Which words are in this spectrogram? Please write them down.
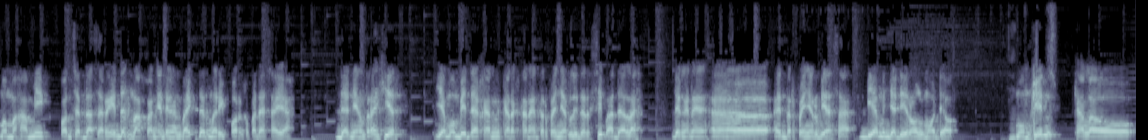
memahami konsep dasar ini dan melakukannya dengan baik dan mereport kepada saya. Dan yang terakhir, yang membedakan karakter entrepreneur leadership adalah dengan uh, entrepreneur biasa, dia menjadi role model. Mm-hmm. Mungkin kalau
